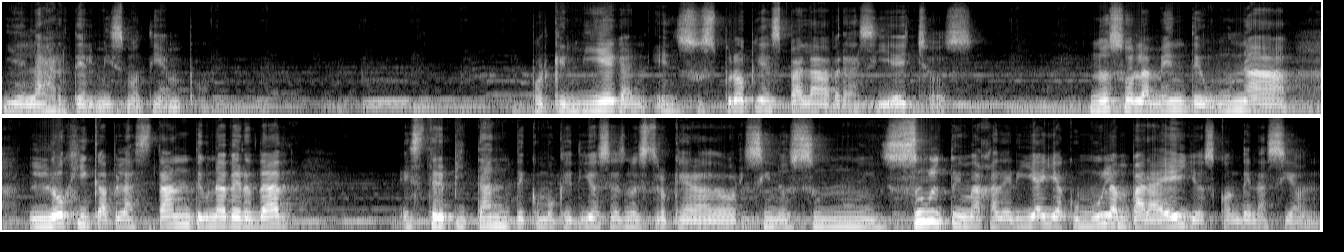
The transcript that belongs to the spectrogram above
y el arte al mismo tiempo, porque niegan en sus propias palabras y hechos no solamente una lógica aplastante, una verdad estrepitante como que Dios es nuestro creador, sino es un insulto y majadería y acumulan para ellos condenación.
